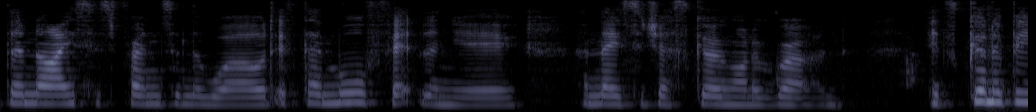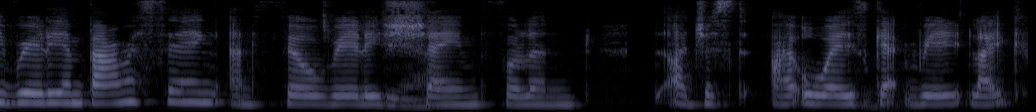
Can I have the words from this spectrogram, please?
the nicest friends in the world, if they're more fit than you and they suggest going on a run, it's going to be really embarrassing and feel really Yeah. shameful. And I just, I always get really like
